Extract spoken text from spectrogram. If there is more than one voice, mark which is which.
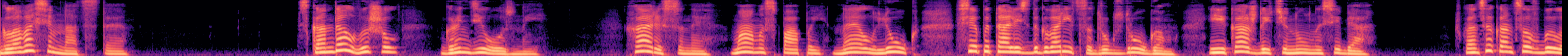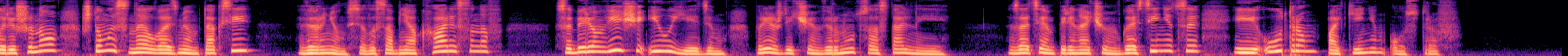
Speaker 1: Глава 17. Скандал вышел грандиозный. Харрисоны, мама с папой, Нелл, Люк — все пытались договориться друг с другом, и каждый тянул на себя. В конце концов было решено, что мы с Нелл возьмем такси, вернемся в особняк Харрисонов, соберем вещи и уедем, прежде чем вернутся остальные — Затем переночуем в гостинице и утром покинем остров.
